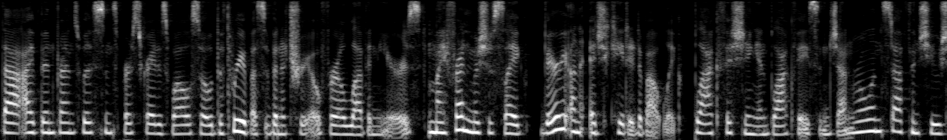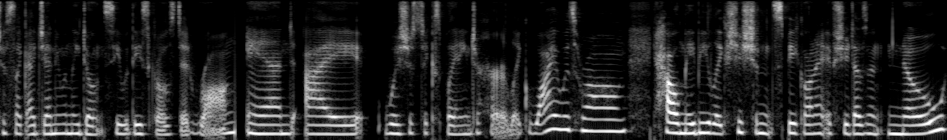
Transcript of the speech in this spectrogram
that I've been friends with since first grade as well. So the three of us have been a trio for 11 years. My friend was just like very uneducated about like blackfishing and blackface in general and stuff. And she was just like, I genuinely don't see what these girls did wrong. And I was just explaining to her like why it was wrong, how maybe like she shouldn't speak on it if she doesn't know.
